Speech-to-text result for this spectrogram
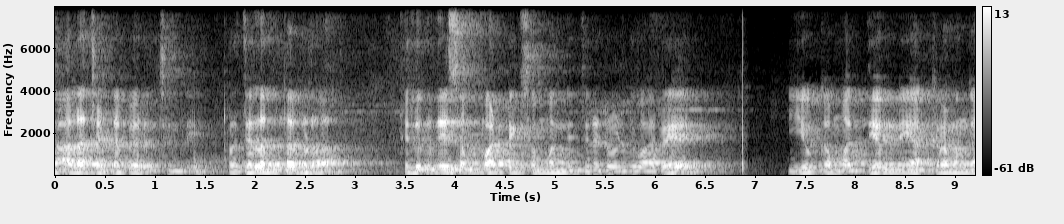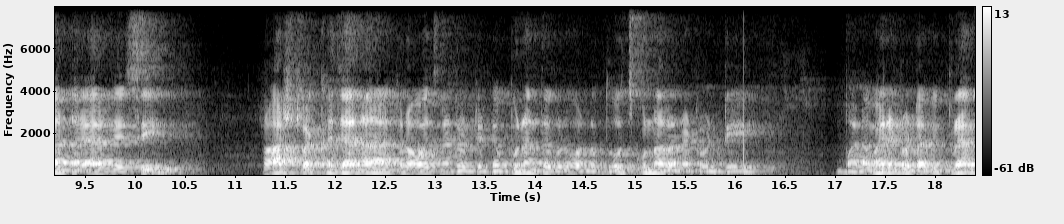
చాలా చెడ్డ పేరు వచ్చింది. ప్రజలంతా కూడా తెలుగుదేశం పార్టీకి సంబంధించినటువంటి వారే ఈ యొక్క మద్యంని అక్రమంగా తయారు చేసి రాష్ట్ర ఖజానాకు రావాల్సినటువంటి డబ్బునంతా కూడా వాళ్ళు దోచుకున్నారు అన్నటువంటి బలమైనటువంటి అభిప్రాయం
